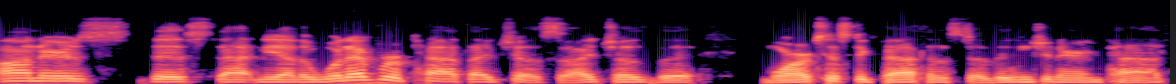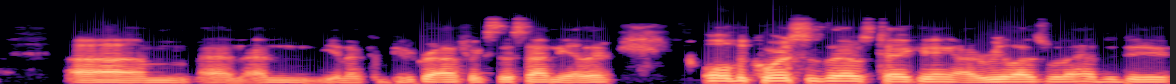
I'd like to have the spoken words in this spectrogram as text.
honors, this, that, and the other, whatever path I chose. So I chose the more artistic path instead of the engineering path. Um, and and you know, computer graphics, this, that, and the other. All the courses that I was taking, I realized what I had to do.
